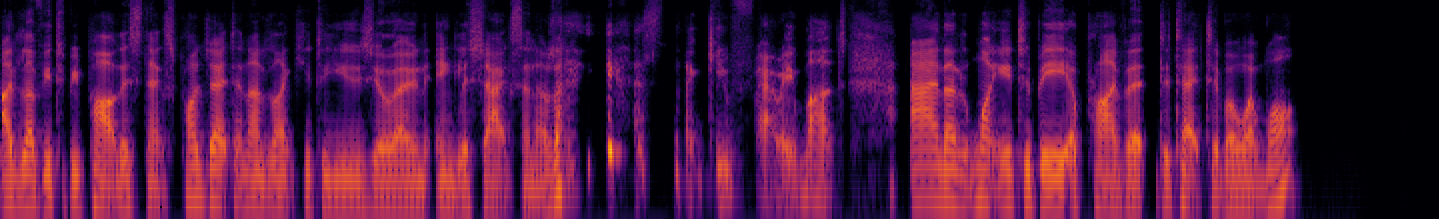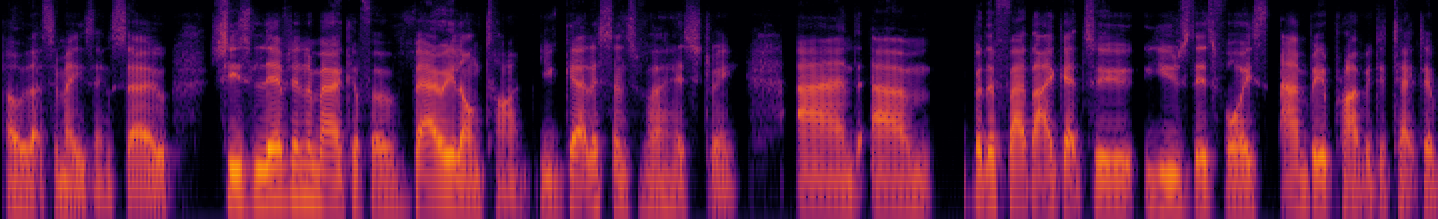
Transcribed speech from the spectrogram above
I'd love you to be part of this next project, and I'd like you to use your own English accent. I was like, yes, thank you very much. And I want you to be a private detective. I went, what? Oh, that's amazing. So she's lived in America for a very long time. You get a sense of her history. And um, but the fact that I get to use this voice and be a private detective,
